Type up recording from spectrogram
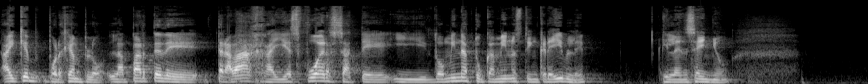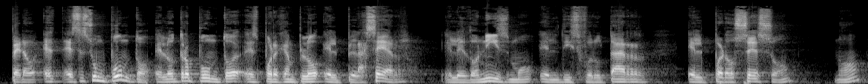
hay que, por ejemplo, la parte de trabaja y esfuérzate y domina tu camino está increíble y la enseño. Pero e, ese es un punto. El otro punto es, por ejemplo, el placer, el hedonismo, el disfrutar el proceso, ¿no?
